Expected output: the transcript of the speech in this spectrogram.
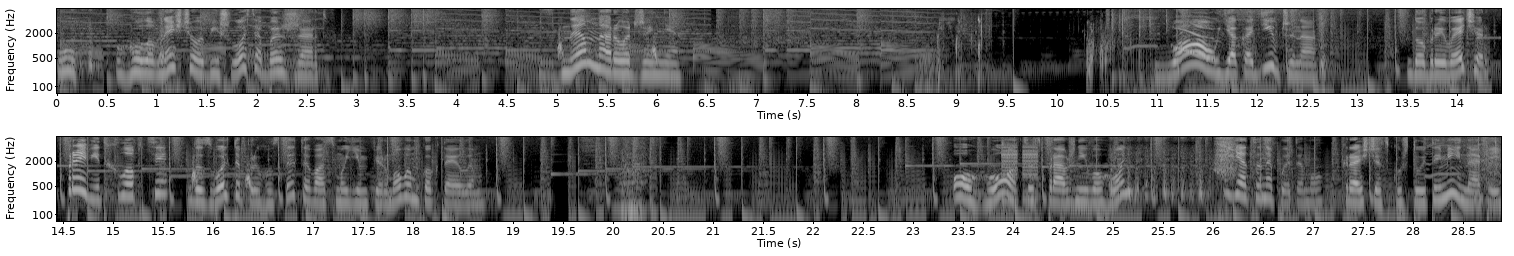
Ух, головне, що обійшлося без жертв. Днем народження. Вау, яка дівчина! Добрий вечір. Привіт, хлопці. Дозвольте пригостити вас моїм фірмовим коктейлем. Ого, це справжній вогонь. Я це не питиму. Краще скуштуйте мій напій.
